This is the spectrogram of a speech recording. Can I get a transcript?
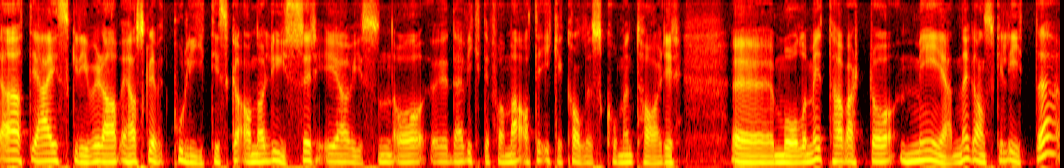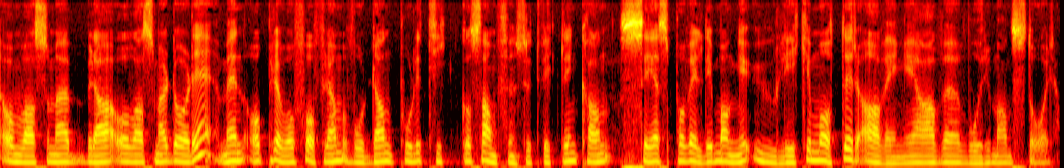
at jeg skriver da Jeg har skrevet politiske analyser i avisen, og eh, det er viktig for meg at det ikke kalles kommentarer. Eh, målet mitt har vært å mene ganske lite om hva som er bra og hva som er dårlig, men å prøve å få fram hvordan politikk og samfunnsutvikling kan ses på veldig mange ulike måter, avhengig av eh, hvor man står.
